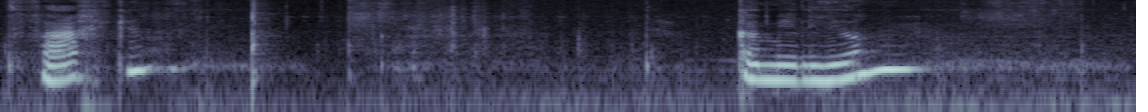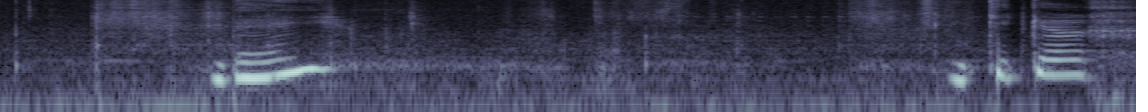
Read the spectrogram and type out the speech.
Het varken. De chameleon bij. Een kikker.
